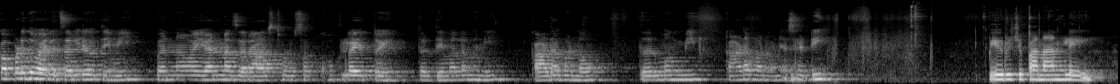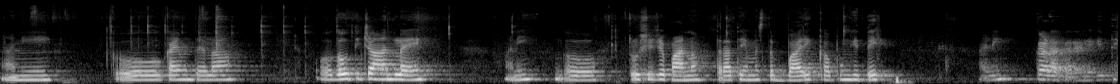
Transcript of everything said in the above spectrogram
कपडे धुवायला चालले होते मी पण यांना जरा आज थोडासा खोकला येतोय. तर ते मला म्हणे काढा बनव. तर मग मी काढा बनवण्यासाठी पेरूचे पानं आणले आणि काय म्हणता याला अं, गवती चहा आणलाय. आणि तुळशीचे पानं. तर आता हे मस्त बारीक कापून घेते आणि कडा करायला घेते.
